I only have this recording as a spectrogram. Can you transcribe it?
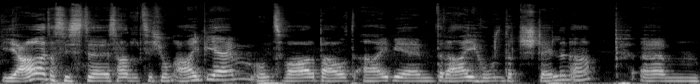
Ja, das ist, äh, es handelt sich um IBM und zwar baut IBM 300 Stellen ab. Ähm,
